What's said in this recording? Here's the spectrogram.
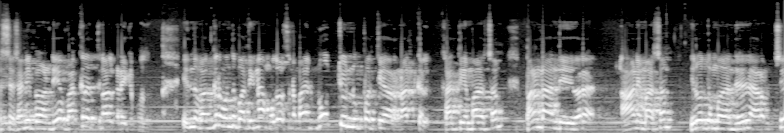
ச- சனி பகவானுடைய வக்ரத்தினால் கிடைக்க போகுது. இந்த வக்ரம் வந்து பார்த்தீங்கன்னா முதல் சொன்ன மாதிரி நூற்றி முப்பத்தி ஆறு நாட்கள். கார்த்திகை மாதம் பன்னெண்டாம் தேதி வரை ஆணி மாதம் இருபத்தொன்பதாம் தேதி ஆரம்பித்து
